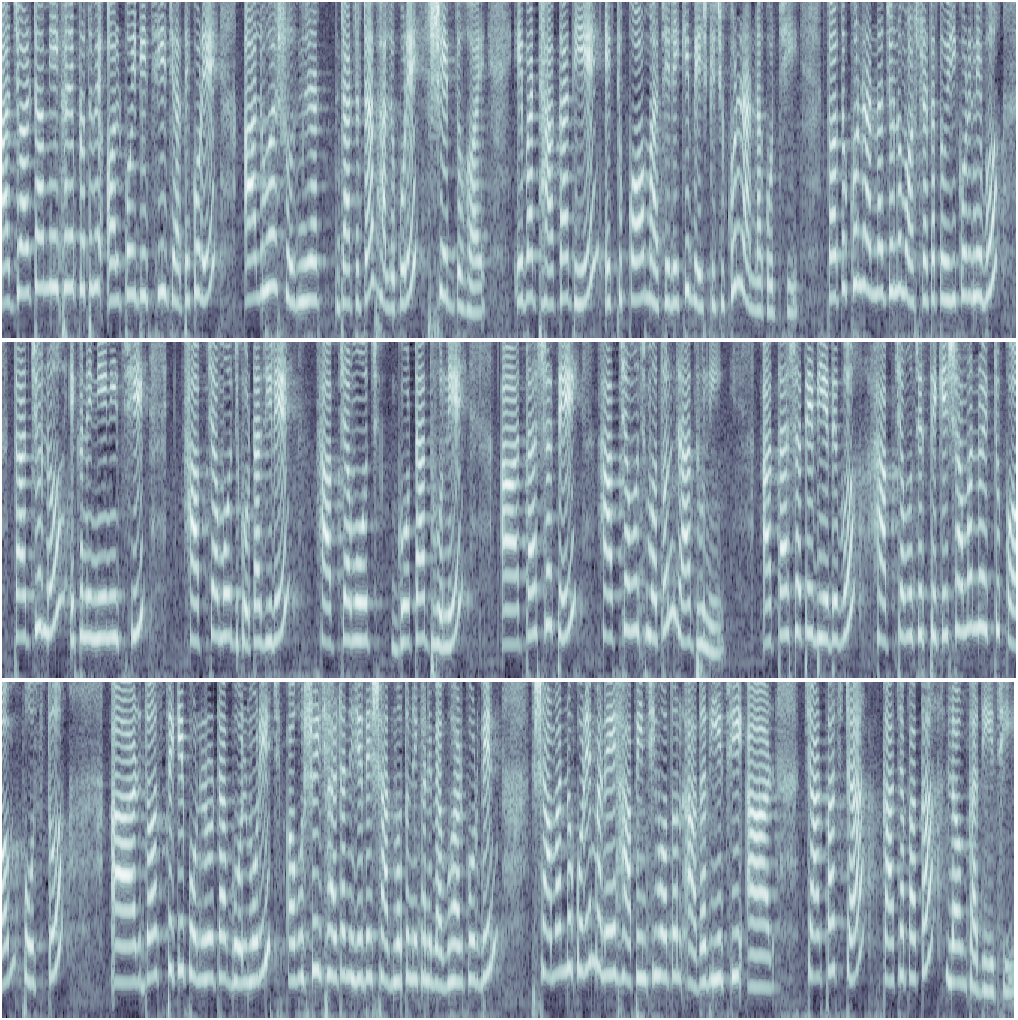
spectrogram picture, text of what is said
আর জলটা আমি এখানে প্রথমে অল্পই দিচ্ছি যাতে করে আলু আর সজনে ডাটাটা ভালো করে সেদ্ধ হয়। এবার ঢাকা দিয়ে একটু কম আঁচে রেখে বেশ কিছুক্ষণ রান্না করছি। ততক্ষণ রান্নার জন্য মশলাটা তৈরি করে নেব। তার জন্য এখানে নিয়ে নিচ্ছি হাফ চামচ গোটা জিরে, হাফ চামচ গোটা ধনে, আর তার সাথে হাফ চামচ মতন রাঁধুনি। আর তার সাথে দিয়ে দেব হাফ চামচের থেকে সামান্য একটু কম পোস্ত আর দশ থেকে পনেরোটা গোলমরিচ। অবশ্যই ঝালটা নিজেদের স্বাদ মতন এখানে ব্যবহার করবেন। সামান্য করে মানে হাফ ইঞ্চি মতন আদা দিয়েছি আর চার পাঁচটা কাঁচা পাকা লঙ্কা দিয়েছি।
